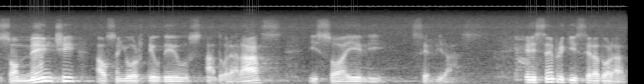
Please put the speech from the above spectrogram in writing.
somente ao Senhor teu Deus adorarás e só a Ele servirás. Ele sempre quis ser adorado.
